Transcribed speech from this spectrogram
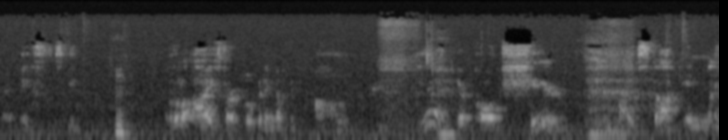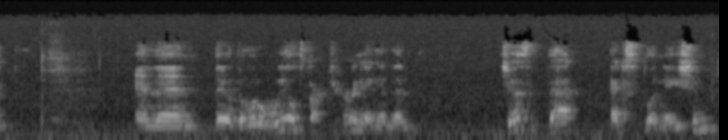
that makes the sneaker. Hmm. A little eyes start opening up. And, oh, yeah, Yeah. they're called shares. Buy stock in Nike. And then the, the little wheels start turning, and then just that explanation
